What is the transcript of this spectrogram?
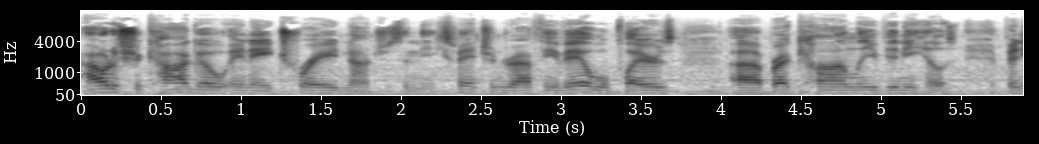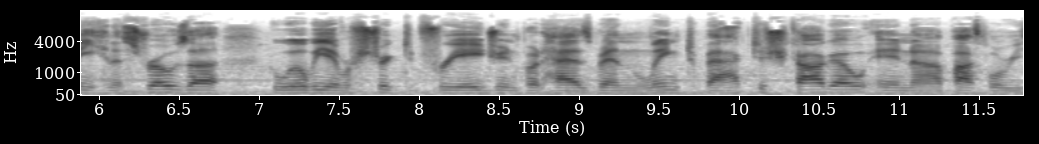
out of Chicago in a trade, not just in the expansion draft. The available players: uh, Brett Connolly, Vinny Hill, Vinny Hinostroza, who will be a restricted free agent but has been linked back to Chicago and uh, possible re-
